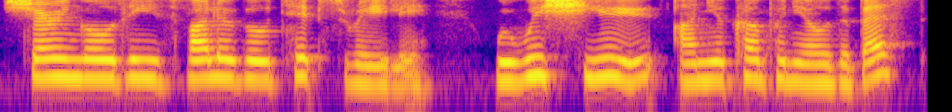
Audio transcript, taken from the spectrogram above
sharing all these valuable tips, really. We wish you and your company all the best,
